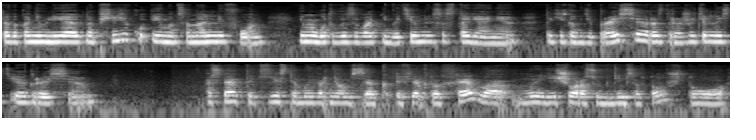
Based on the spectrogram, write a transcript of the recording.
так как они влияют на психику и эмоциональный фон и могут вызывать негативные состояния, такие как депрессия, раздражительность и агрессия. Опять-таки, если мы вернемся к эффекту Хева, мы еще раз убедимся в том, что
